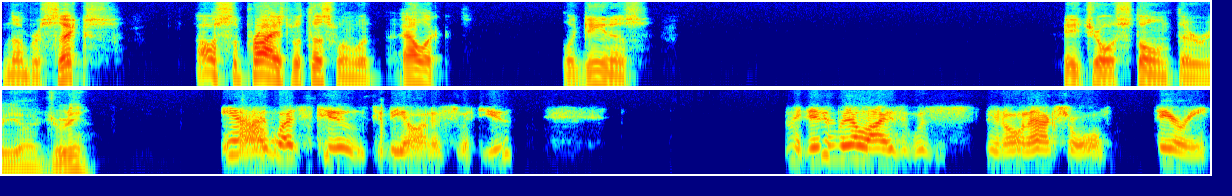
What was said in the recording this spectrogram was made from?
Number six. I was surprised with this one with Alex Lagina's H.O. Stone theory, uh, Judy. Yeah, I was too, to be honest with you. I didn't realize it was, you know, an actual theory.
